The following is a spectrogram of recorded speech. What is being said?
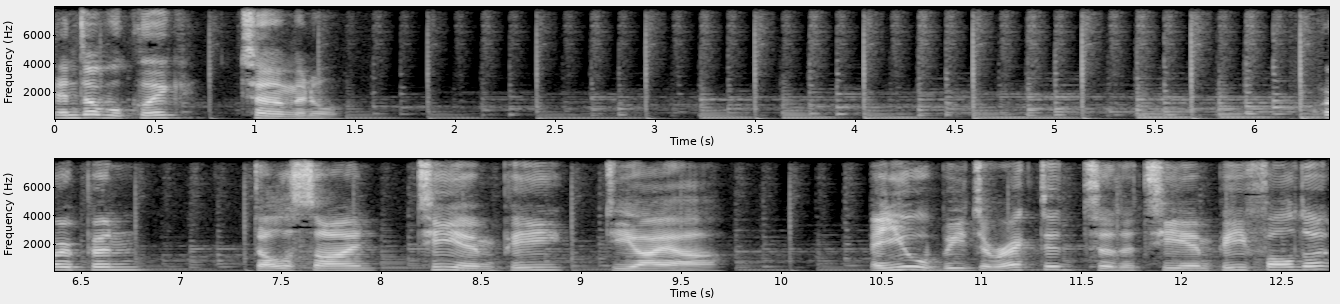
and double-click Terminal. Open $TMP dir, and you will be directed to the TMP folder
